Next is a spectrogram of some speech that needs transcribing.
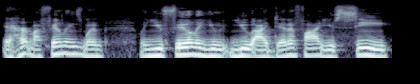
it hurt my feelings when when you feel and you you identify, you see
